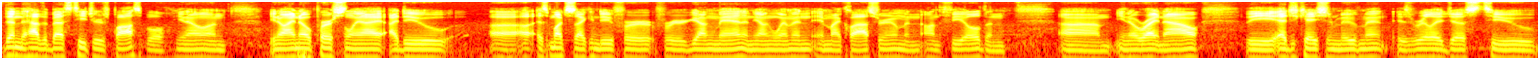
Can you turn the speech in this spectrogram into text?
them to have the best teachers possible, you know, and, you know, I know personally I, I do uh, as much as I can do for, for young men and young women in my classroom and on the field. And, um, you know, right now, the education movement is really just to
